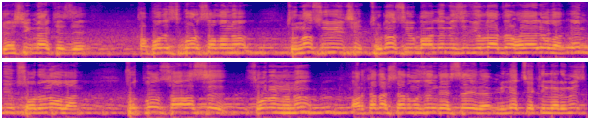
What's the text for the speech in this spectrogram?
Gençlik Merkezi, Kapalı Spor Salonu, Turna Suyu, ilçe, Turna Suyu mahallemizin yıllardır hayali olan, en büyük sorunu olan futbol sahası sorununu arkadaşlarımızın desteğiyle, milletvekillerimiz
